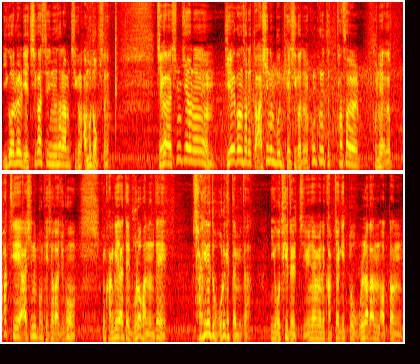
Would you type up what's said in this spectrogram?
이거를 예측할 수 있는 사람은 지금 아무도 없어요. 제가 심지어는 DL 건설에 또 아시는 분 계시거든요. 콘크리트 타설 분야, 그 파트에 아시는 분 계셔가지고 좀 관계자한테 물어봤는데 자기네도 모르겠답니다. 이게 어떻게 될지. 왜냐면 갑자기 또 올라간 어떤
